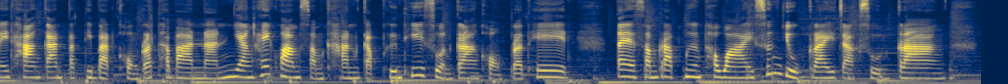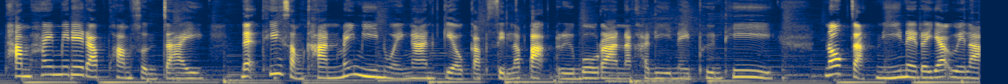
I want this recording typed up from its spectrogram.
ในทางการปฏิบัติของรัฐบาลนั้นยังให้ความสำคัญกับพื้นที่ส่วนกลางของประเทศ แต่สำหรับเมืองทวายซึ่งอยู่ไกลจากศูนย์กลาง ทำให้ไม่ได้รับความสนใจ และที่สำคัญไม่มีหน่วยงานเกี่ยวกับศิลปะหรือโบราณคดีในพื้นที่ นอกจากนี้ในระยะเวลา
